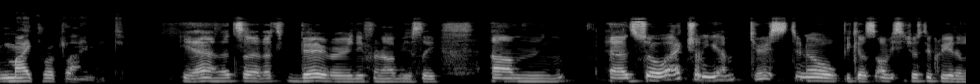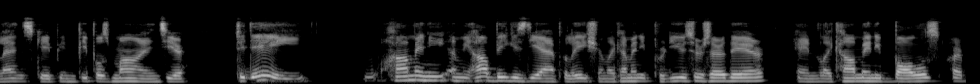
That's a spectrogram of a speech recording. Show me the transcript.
microclimate. Yeah, that's uh, that's very very different, obviously. Um, uh, so actually, I'm curious to know because obviously, just to create a landscape in people's minds here today, how many? I mean, how big is the appellation? Like, how many producers are there, and like how many bottles are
